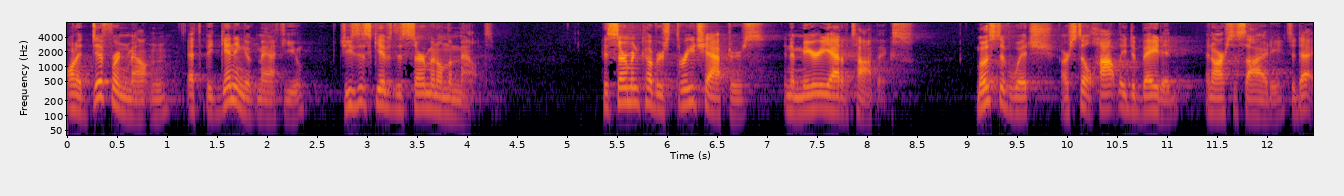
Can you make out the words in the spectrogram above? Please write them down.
On a different mountain, at the beginning of Matthew, Jesus gives the Sermon on the Mount. His sermon covers three chapters and a myriad of topics most of which are still hotly debated in our society today.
